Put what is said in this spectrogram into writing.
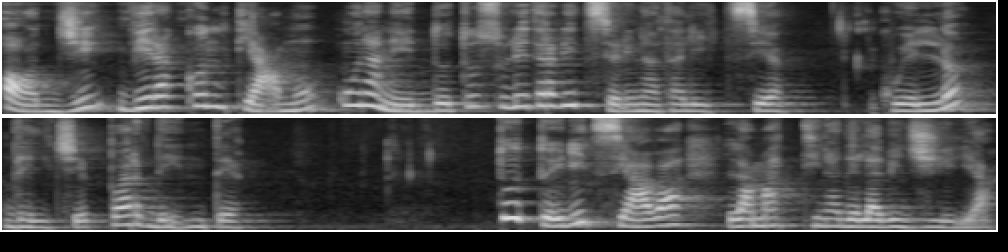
Oggi vi raccontiamo un aneddoto sulle tradizioni natalizie, quello del ceppo ardente. Tutto iniziava la mattina della vigilia,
